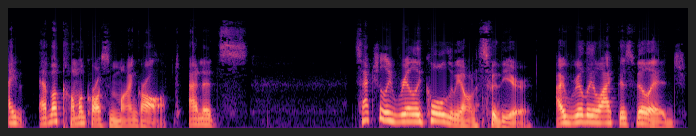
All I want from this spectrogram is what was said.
I've ever come across in Minecraft and it's it's actually really cool to be honest with you. I really like this village.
